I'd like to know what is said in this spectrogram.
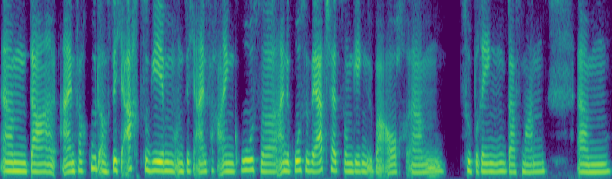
ähm, da einfach gut auf sich acht zu geben und sich einfach eine große, eine große Wertschätzung gegenüber auch ähm, zu bringen, dass man ähm,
